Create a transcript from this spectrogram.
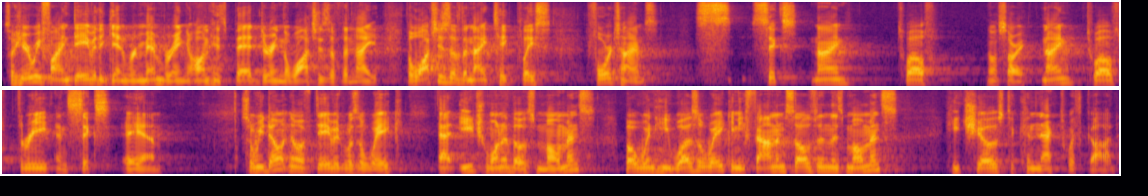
So here we find David again remembering on his bed during the watches of the night. The watches of the night take place four times 6, 9, 12, no, I'm sorry, 9, 12, 3, and 6 a.m. So we don't know if David was awake at each one of those moments, but when he was awake and he found himself in these moments, he chose to connect with God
